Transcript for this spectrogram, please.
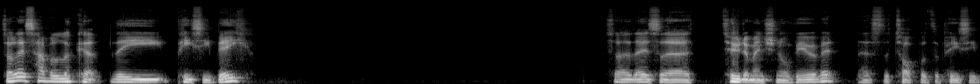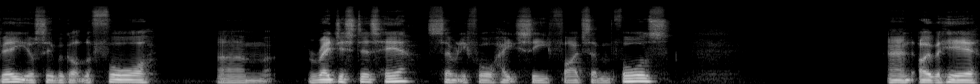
So let's have a look at the PCB. So there's a two-dimensional view of it. That's the top of the PCB. You'll see we've got the four um, registers here, 74HC574s. And over here,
